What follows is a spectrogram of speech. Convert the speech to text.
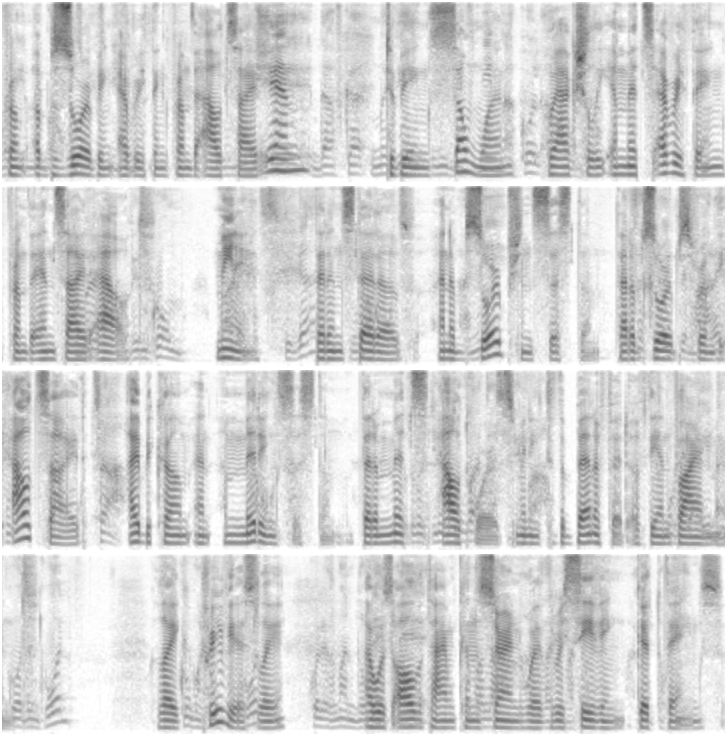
from absorbing everything from the outside in to being someone who actually emits everything from the inside out. Meaning that instead of an absorption system that absorbs from the outside, I become an emitting system that emits outwards, meaning to the benefit of the environment. Like previously, I was all the time concerned with receiving good things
